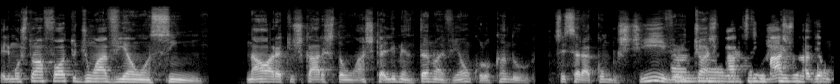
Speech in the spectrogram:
Ele mostrou uma foto de um avião assim. Na hora que os caras estão, acho que alimentando o avião, colocando, não sei se era combustível, ah, tinha umas partes embaixo do avião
